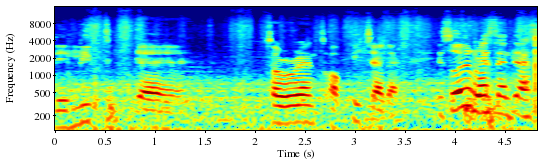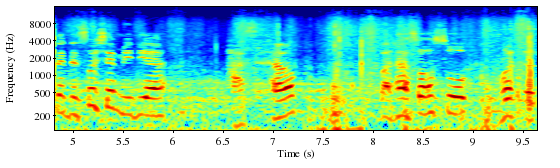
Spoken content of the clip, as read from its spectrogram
they lived uh, tolerant of each other. It's only recently I said the social media has helped, but has also brought out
